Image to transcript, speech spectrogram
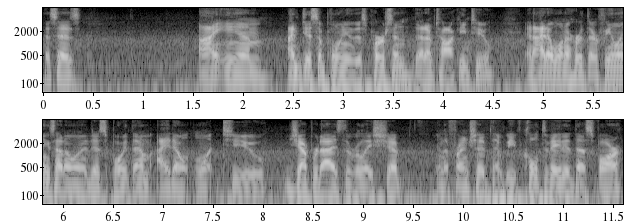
that says, I am I'm disappointing this person that I'm talking to, and I don't want to hurt their feelings. I don't want to disappoint them. I don't want to jeopardize the relationship and the friendship that we've cultivated thus far.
